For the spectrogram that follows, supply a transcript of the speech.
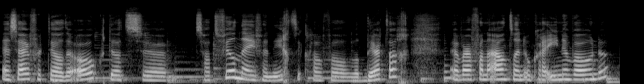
En zij vertelde ook dat ze, ze had veel neven en nichten, ik geloof wel wel dertig, eh, waarvan een aantal in Oekraïne woonden.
